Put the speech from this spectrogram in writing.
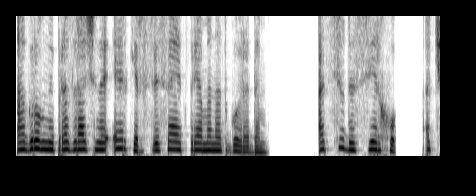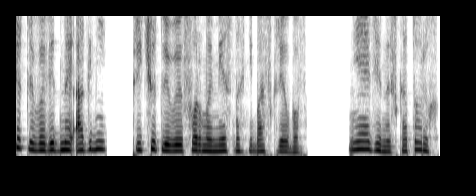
Огромный прозрачный эркер свисает прямо над городом. Отсюда сверху отчетливо видны огни, причудливые формы местных небоскребов, ни один из которых,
